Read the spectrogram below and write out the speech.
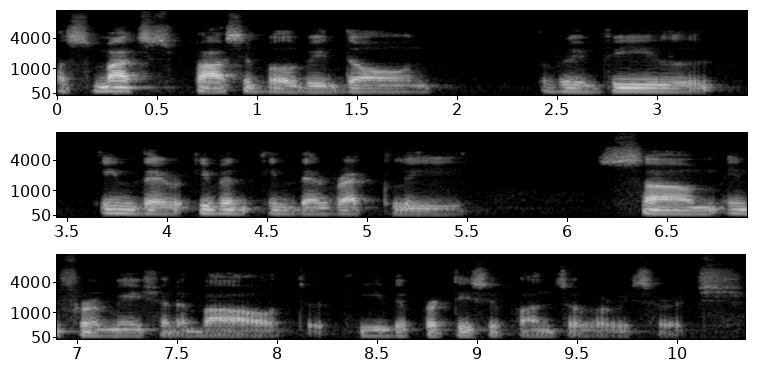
as much as possible we don't reveal in there even indirectly some information about the, the participants of a research.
